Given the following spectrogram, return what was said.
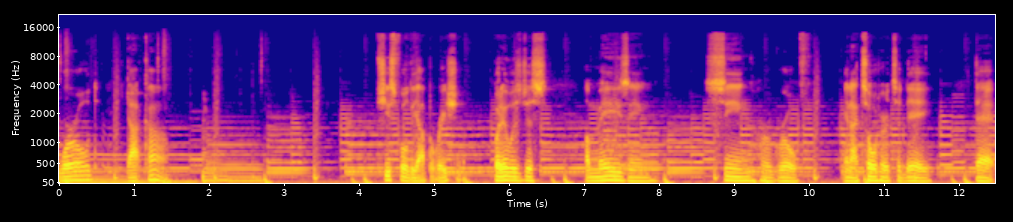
World.com. She's fully operational. But it was just amazing seeing her growth. And I told her today that,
